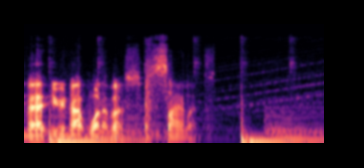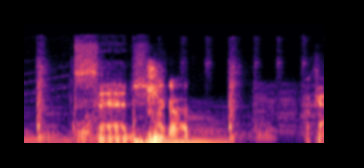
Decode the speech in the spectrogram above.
Matt, you're not one of us. Silence. Sedge. Oh, go ahead. Okay.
